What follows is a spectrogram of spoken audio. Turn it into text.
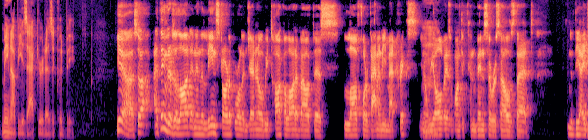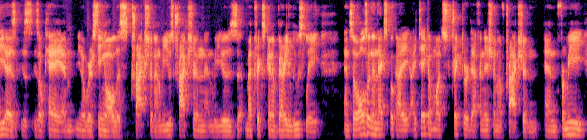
may not be as accurate as it could be? Yeah, so I think there's a lot, and in the lean startup world in general, we talk a lot about this love for vanity metrics. You know, mm. we always want to convince ourselves that the idea is, is is okay, and you know, we're seeing all this traction, and we use traction and we use metrics kind of very loosely. And so, also in the next book, I, I take a much stricter definition of traction, and for me,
